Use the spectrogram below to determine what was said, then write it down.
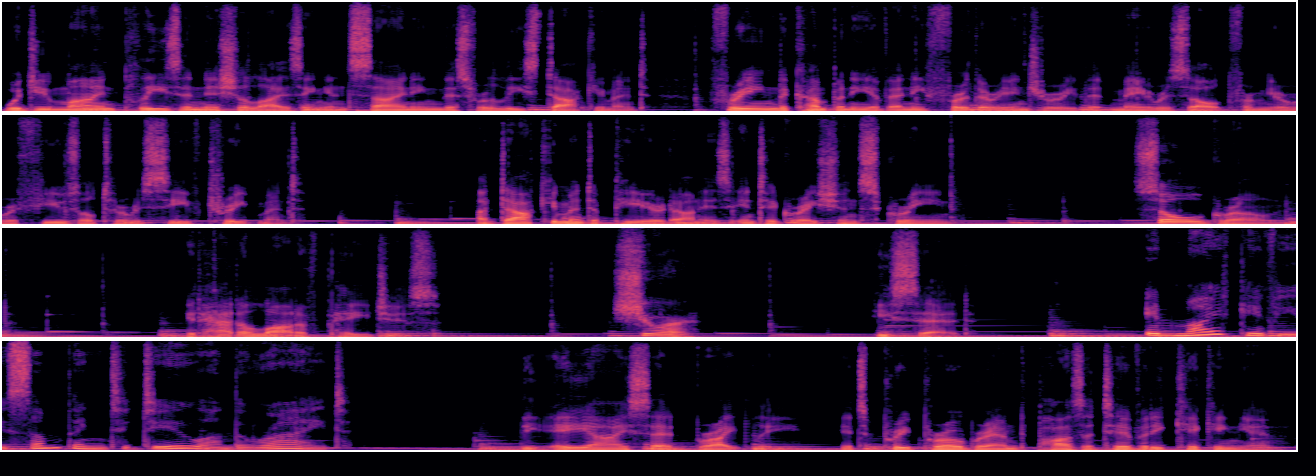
Would you mind please initializing and signing this release document, freeing the company of any further injury that may result from your refusal to receive treatment? A document appeared on his integration screen. Sol groaned. It had a lot of pages. Sure. He said. It might give you something to do on the ride. The AI said brightly, its pre-programmed positivity kicking in.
